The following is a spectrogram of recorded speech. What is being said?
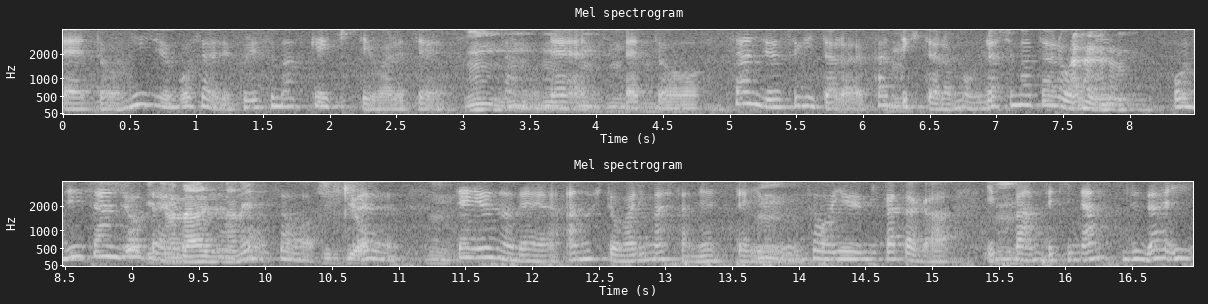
えーと、25歳でクリスマスケーキって言われてたので30過ぎたら帰ってきたらもう浦島太郎 おじいさん状態。一番大事なねそう時期を、うん、っていうのであの人終わりましたねっていう、うん、そういう見方が一般的な時代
